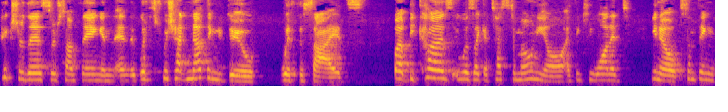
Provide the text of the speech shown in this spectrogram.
picture this or something," and and which, which had nothing to do with the sides, but because it was like a testimonial, I think he wanted you know something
